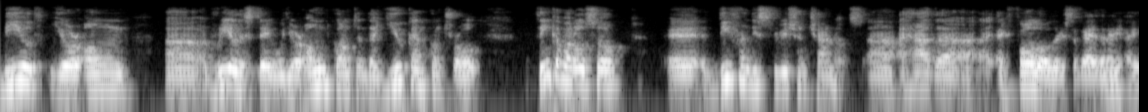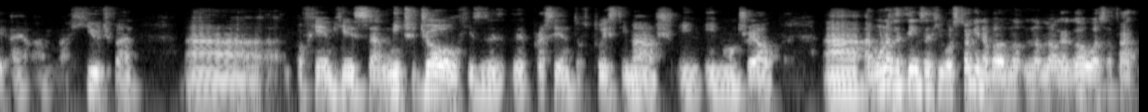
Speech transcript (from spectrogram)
build your own uh, real estate with your own content that you can control? Think about also uh, different distribution channels. Uh, I had I follow. There is a guy that I, I am a huge fan uh, of him. He's uh, Mitch Joel. He's the, the, president of Twist Image in in Montreal. Uh, and one of the things that he was talking about not, not long ago was the fact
